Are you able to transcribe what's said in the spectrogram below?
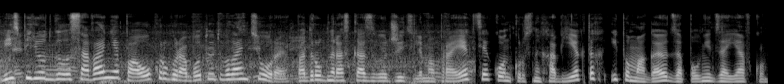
Весь период голосования по округу работают волонтеры, подробно рассказывают жителям о проекте, конкурсных объектах и помогают заполнить заявку.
